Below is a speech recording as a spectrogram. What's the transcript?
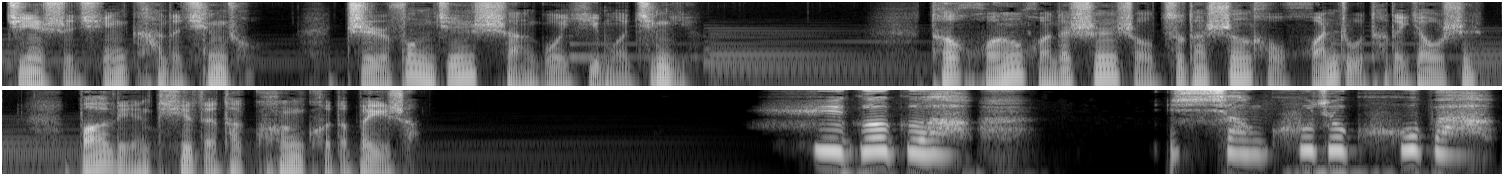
金世琴看得清楚，指缝间闪过一抹晶莹。他缓缓的伸手自他身后环住他的腰身，把脸贴在他宽阔的背上。玉哥哥，想哭就哭吧。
